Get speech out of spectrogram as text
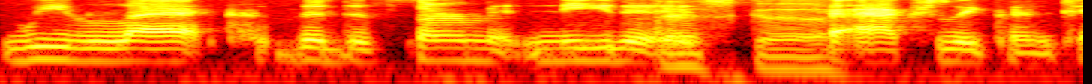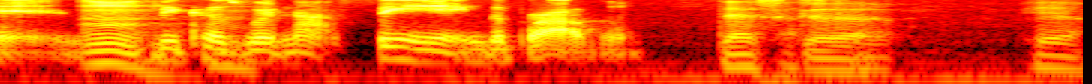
we lack the discernment needed That's good. to actually contend Mm. because we're not seeing the problem. That's, That's good. good. Yeah.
